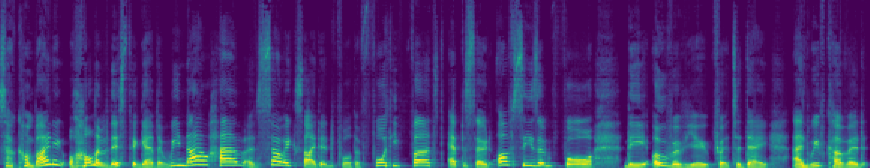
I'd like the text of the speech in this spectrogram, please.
So, combining all of this together, we now have, I'm so excited for the 41st episode of season four, the overview for today. And we've covered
